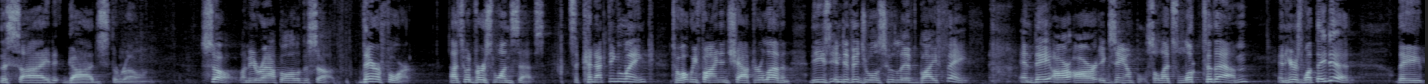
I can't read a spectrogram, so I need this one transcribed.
beside God's throne. So, let me wrap all of this up. Therefore, that's what verse 1 says. It's a connecting link to what we find in chapter 11. These individuals who lived by faith, and they are our example. So let's look to them and here's what they did they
